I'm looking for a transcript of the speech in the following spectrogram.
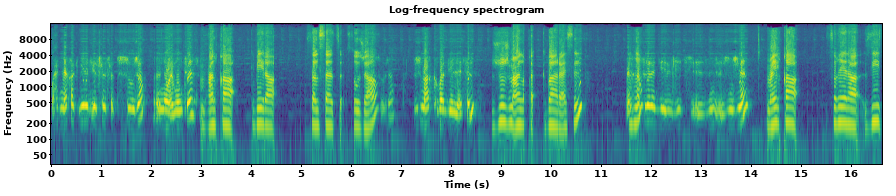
واحد المعلقه كبيرة ديال صلصه السوجة نوع ممتاز. معلقة كبيرة صلصة صوجا سوجة. جوج معالق كبار ديال العسل. جوج معالق كبار عسل. معلقة صغيرة ديال زيت الزن- الزنجلان معلقة صغيرة زيت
